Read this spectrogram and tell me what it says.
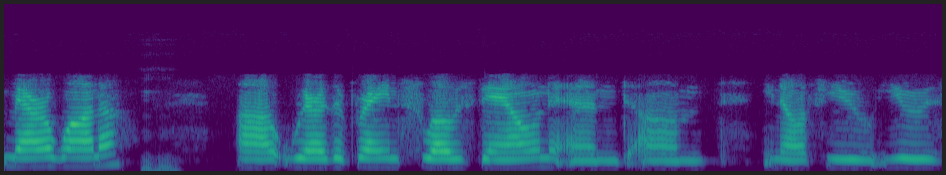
marijuana. Mm-hmm uh, where the brain slows down and um, you know if you use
